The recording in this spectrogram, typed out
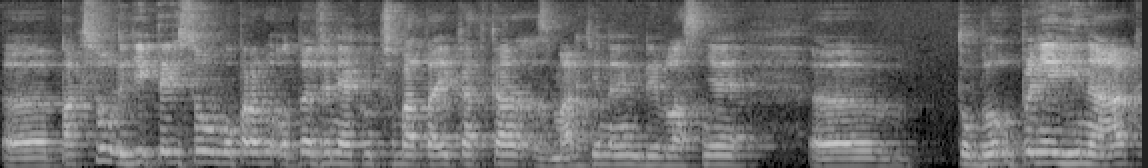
Eh, pak jsou lidi, kteří jsou opravdu otevřeni, jako třeba tady Katka s Martinem, kdy vlastně eh, to bylo úplně jinak.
